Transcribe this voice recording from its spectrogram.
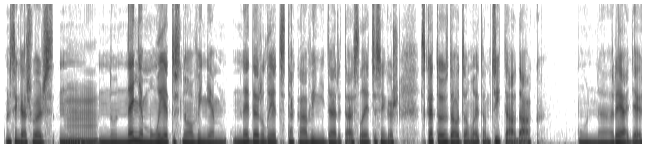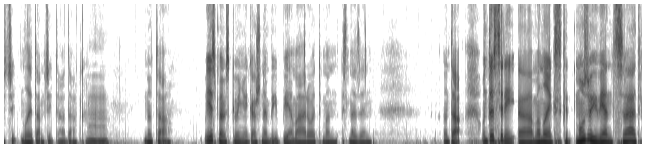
Un es vienkārši vairs mm. Mhm. nu, neņemu lietas no viņiem, nedaru lietas tā, kā viņi dara tās lietas. Es vienkārši skatos daudzām lietām citādāk un uh, reaģēju uz cit lietām citādāk. Mm. Nu, tā. Iespējams, ka viņi vienkārši nebija piemēroti man. Es nezinu. Un, tā. un tas arī, uh, man liekas, ka mums bija viens svētks,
